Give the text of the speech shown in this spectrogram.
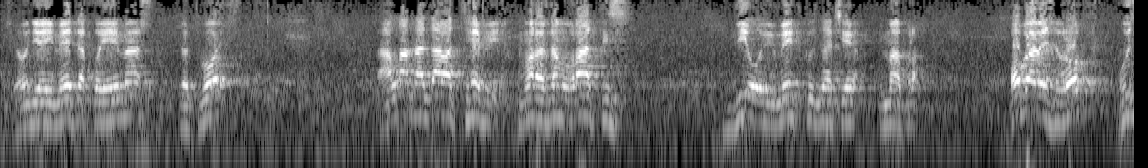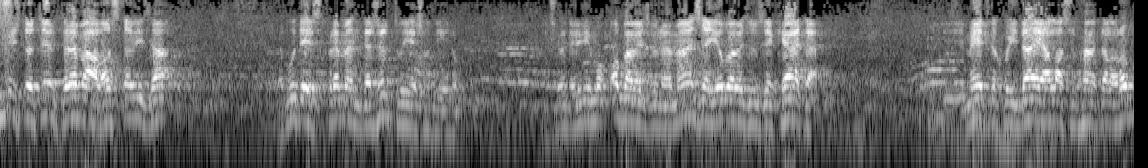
Znači ovdje je i meta koje imaš za tvoj Allah ga dao tebi moraš da mu vratiš dio i metku znači ima pra obaveznu rok uzmi što te treba ali ostavi za da bude spreman da žrtvuješ u dinu. Znači ovdje vidimo obavezu namaza i obavezu zekata. I metka koji daje Allah subhanahu ta'ala robu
